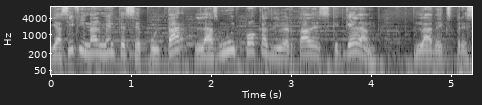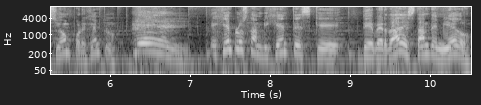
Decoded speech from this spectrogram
y así finalmente sepultar las muy pocas libertades que quedan, la de expresión, por ejemplo. ¡Hey! Ejemplos tan vigentes que de verdad están de miedo,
